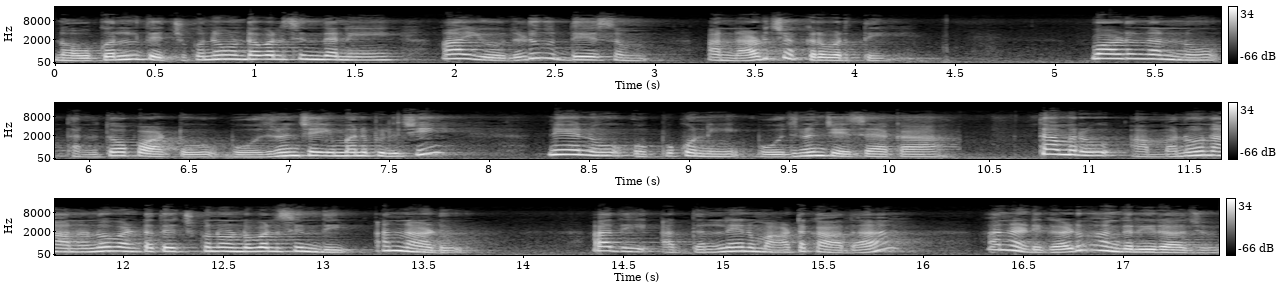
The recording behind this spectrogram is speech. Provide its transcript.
నౌకలను తెచ్చుకుని ఉండవలసిందని ఆ యోధుడి ఉద్దేశం అన్నాడు చక్రవర్తి. వాడు నన్ను తనతో పాటు భోజనం చేయమని పిలిచి నేను ఒప్పుకుని భోజనం చేశాక తమరు అమ్మను నాన్నను వెంట తెచ్చుకుని ఉండవలసింది అన్నాడు. అది అర్థం లేని మాట కాదా? అని అడిగాడు హంగరీరాజు.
